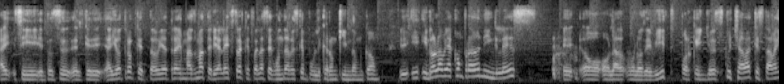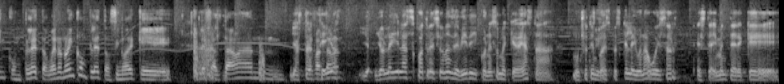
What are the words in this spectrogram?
Hay, sí, entonces el que hay otro que todavía trae más material extra que fue la segunda vez que publicaron Kingdom Come. Y, y- y no lo había comprado en inglés eh, o, o la- o lo de Beat porque yo escuchaba que estaba incompleto. Bueno, no incompleto, sino de que le faltaban. Ya está. Sí, yo, leí las cuatro ediciones de vida y con eso me quedé hasta mucho tiempo Sí. después que leí una Wizard. Este, ahí me enteré que,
